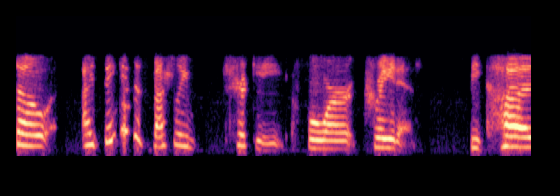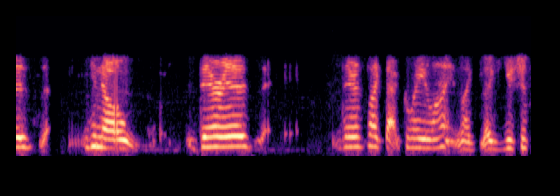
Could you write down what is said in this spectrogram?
So I think it's especially tricky for creatives because you know there is there's like that gray line, like like you just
